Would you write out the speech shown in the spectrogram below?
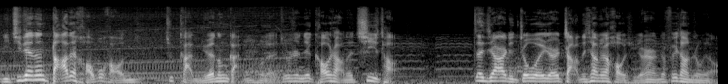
你今天能答的好不好，你就感觉能感觉出来，就是你考场的气场，再加上你周围人长得像不像好学生，这非常重要。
